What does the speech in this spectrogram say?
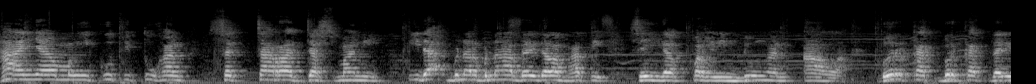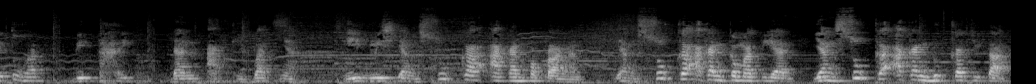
Hanya mengikuti Tuhan secara jasmani. Tidak benar-benar dari dalam hati. Sehingga perlindungan Allah, berkat-berkat dari Tuhan ditarik. Dan akibatnya iblis yang suka akan peperangan yang suka akan kematian, yang suka akan duka cita,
